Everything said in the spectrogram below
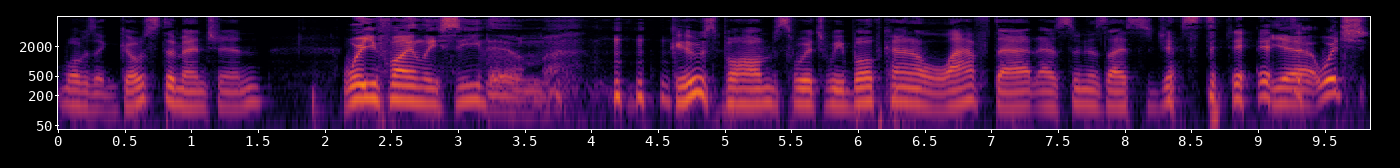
What was it? Ghost Dimension, where you finally see them. Goosebumps, which we both kind of laughed at as soon as I suggested it. yeah, which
